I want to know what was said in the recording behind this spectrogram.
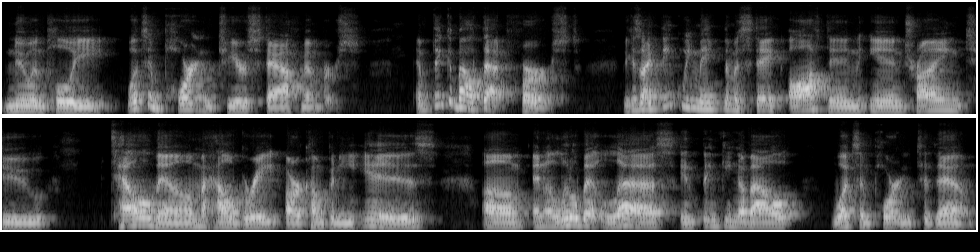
new employee. What's important to your staff members? And think about that first because I think we make the mistake often in trying to tell them how great our company is um, and a little bit less in thinking about what's important to them.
